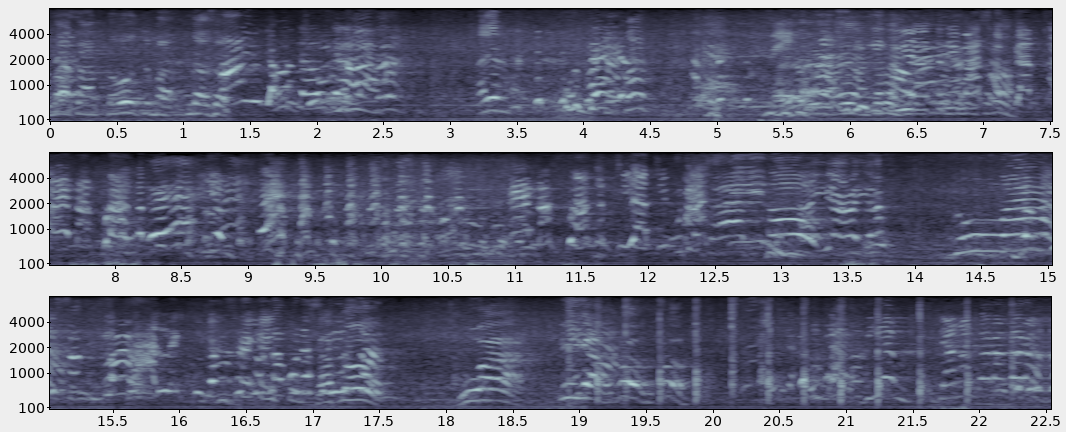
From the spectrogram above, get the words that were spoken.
Coba satu, coba enggak satu. Ayo, jangan udah. Ayo. Udah. Iya, terima sampean kok enak banget. Enak banget dia dipasin. Iya, iya. Dua. Jangan kebalik yang saya itu. Udah Satu, dua, tiga, go, go. Udah, diam. Jangan dorong-dorong.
